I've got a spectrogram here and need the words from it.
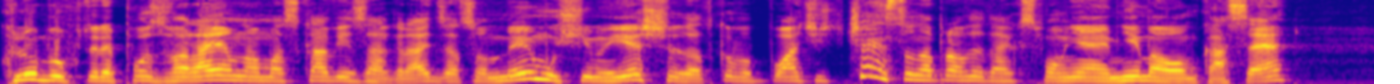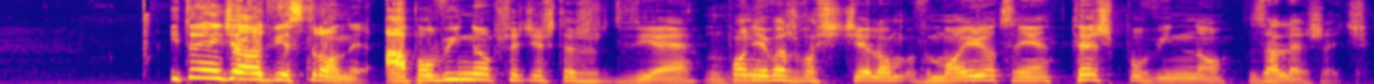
klubów, które pozwalają nam łaskawie zagrać, za co my musimy jeszcze dodatkowo płacić, często naprawdę, tak jak wspomniałem, niemałą kasę. I to nie działa dwie strony, a powinno przecież też dwie, ponieważ właścicielom w mojej ocenie też powinno zależeć.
